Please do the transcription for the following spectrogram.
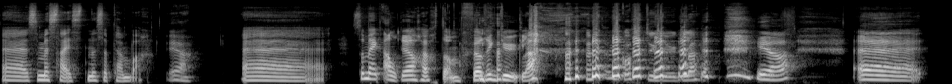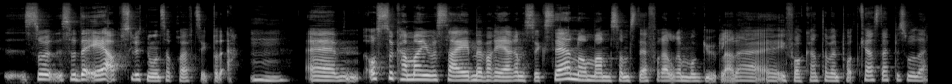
eh, som er 16. september. Ja. Eh, som jeg aldri har hørt om før jeg googla. Godt du googler. ja. Eh, så, så det er absolutt noen som har prøvd seg på det. Mm. Eh, og så kan man jo si med varierende suksess når man som steforeldre må google det eh, i forkant av en podkast-episode.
